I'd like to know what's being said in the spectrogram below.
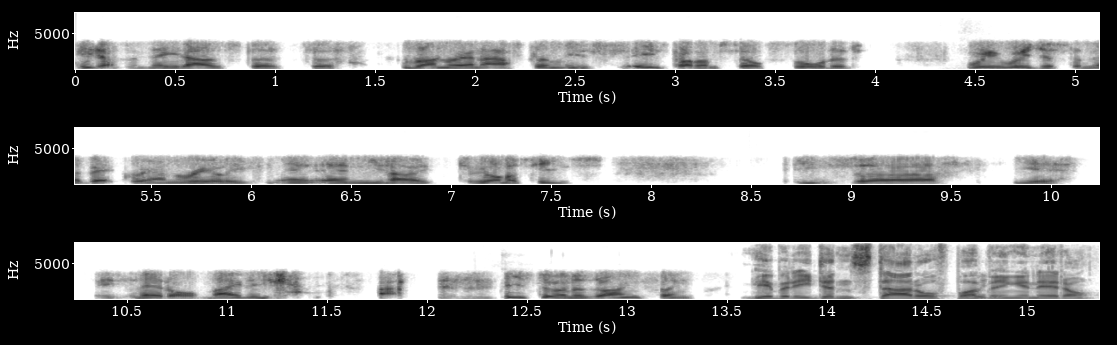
he doesn't need us to, to run around after him. He's he's got himself sorted we we're just in the background really, and, and you know, to be honest, he's he's uh, yeah, he's an adult, mate. He's he's doing his own thing. yeah but he didn't start off by being an adult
